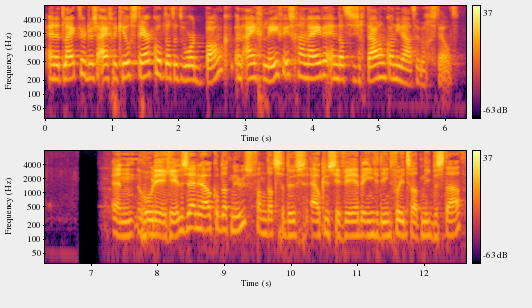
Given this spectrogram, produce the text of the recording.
En het lijkt er dus eigenlijk heel sterk op dat het woord bank een eigen leven is gaan leiden en dat ze zich daarom kandidaat hebben gesteld. En hoe reageren zij nu elk op dat nieuws? Van dat ze dus elk een cv hebben ingediend voor iets wat niet bestaat?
